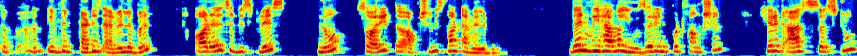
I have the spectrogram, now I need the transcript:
the if the, that is available or else it displays no, sorry, the option is not available. Then we have a user input function. Here it asks us to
